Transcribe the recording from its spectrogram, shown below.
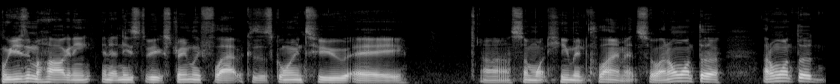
we're using mahogany and it needs to be extremely flat because it's going to a uh, somewhat humid climate. So I don't want the I don't want the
